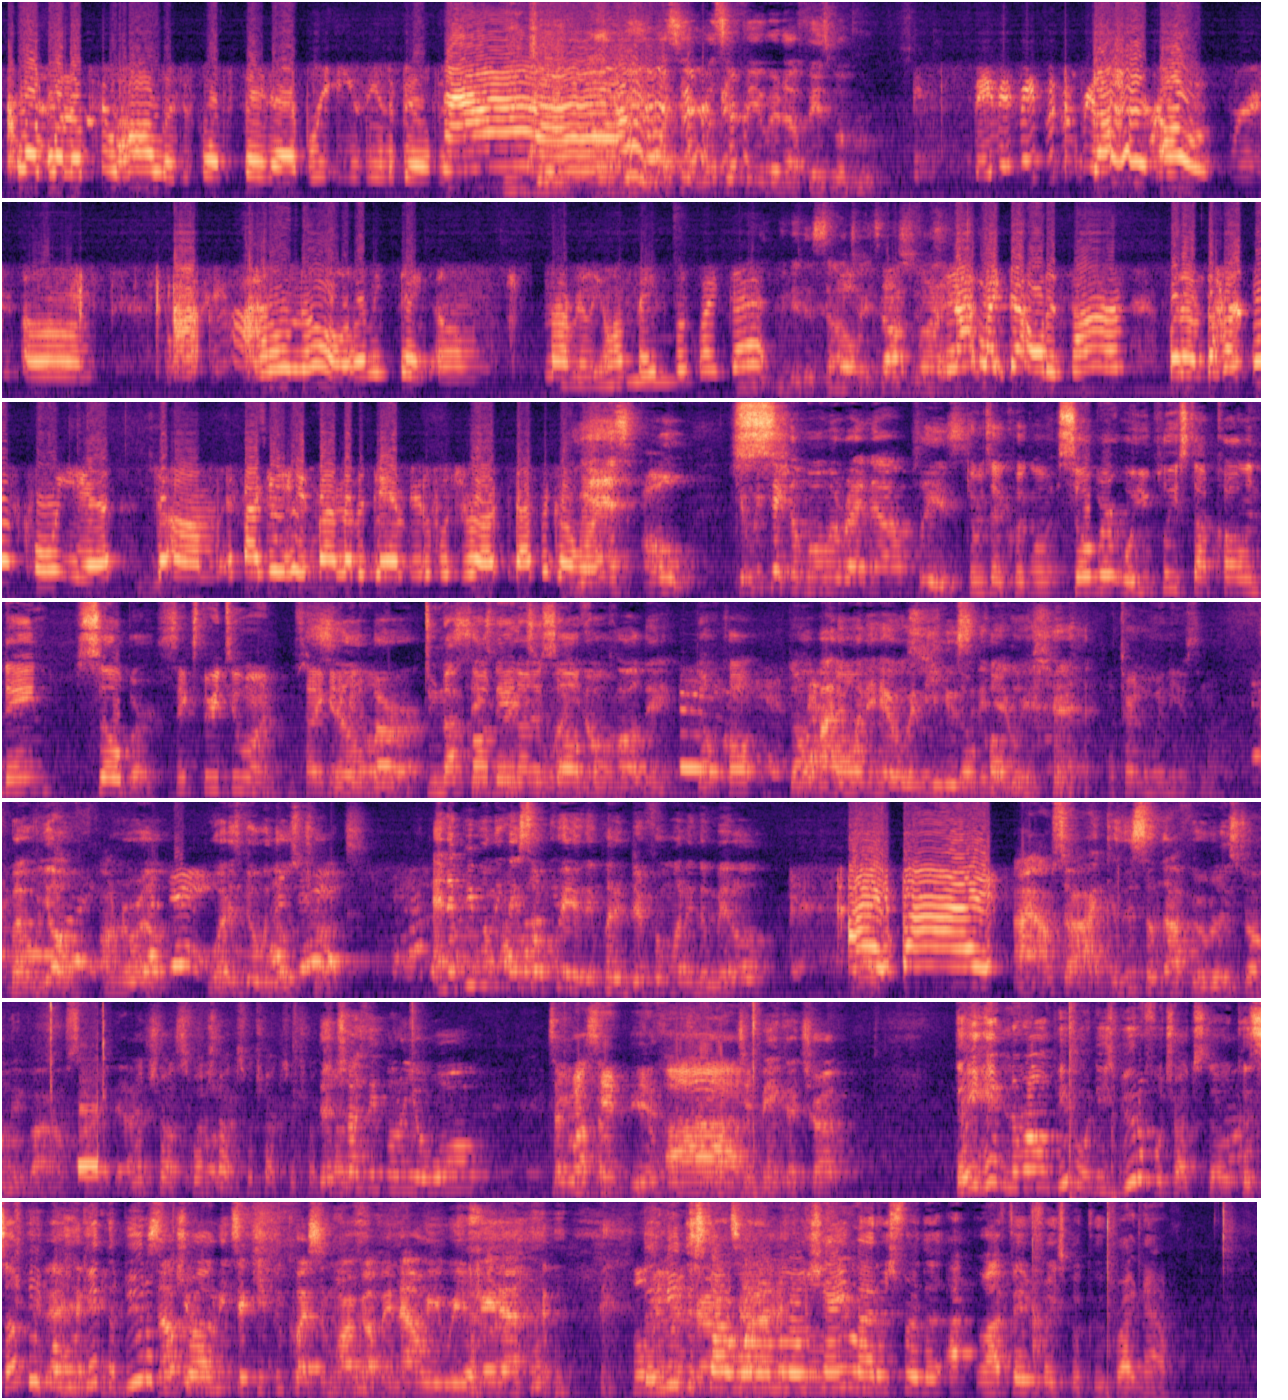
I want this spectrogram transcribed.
Club 102 Holla, just want to say that. Bree Easy in the building. DJ. Oh, wait, what's your, what's your favorite uh, Facebook group? Favorite Facebook group? The Herc. Oh. Um, I, I don't know. Let me think. Um, not really on Facebook like that. We need a soundtrack to the show. Not like that all the time. But um, the Herc was cool, yeah. The, um, if I get hit by another damn beautiful truck, that's a good one. Yes. Oh, can we take a moment right now, please? Can we take a quick moment? Silber, will you please stop calling Dane Silber? Six three two one. That's how you get a hold. Silver. Do not call Dane on his 6321. cell You don't call Dane. Don't call. Don't Nobody want to hear. Whitney Houston Don't call again. this. I turn the Whitney Houston off. but yo, on the real, what is good with those trucks? And then people think they're so creative. They put a different one in the middle. Alright, bye. I, I'm sorry, because this is something I feel really strongly about. I'm sorry. that I What trucks? What to call trucks? What trucks? What trucks? The trucks they put on your wall. Talk about some beautiful Ah. truck, Jamaica truck. They hitting the wrong people with these beautiful trucks though, because some people who get the beautiful Some people truck, need to keep the question mark up, and now we we made a. they need to start Return one of them little chain letters for the uh, my favorite Facebook group right now.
